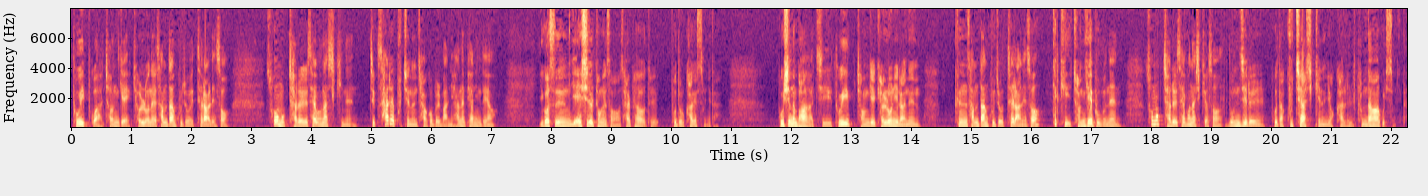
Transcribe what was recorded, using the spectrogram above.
도입과 전개, 결론의 3단 구조의 틀 아래서 소목차를 세분화시키는 즉 살을 붙이는 작업을 많이 하는 편인데요. 이것은 예시를 통해서 살펴보도록 하겠습니다. 보시는 바와 같이 도입, 전개, 결론이라는 큰 3단 구조 틀 안에서 특히 전개 부분은 소목차를 세분화시켜서 논지를 보다 구체화시키는 역할을 담당하고 있습니다.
